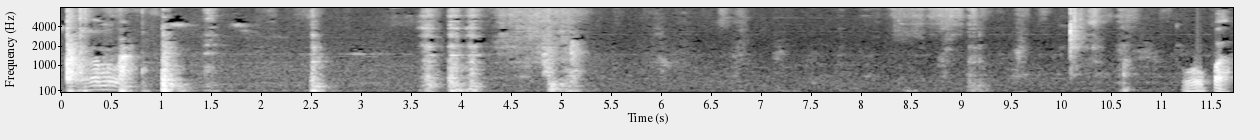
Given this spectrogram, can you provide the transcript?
Então, vamos lá. Opa!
